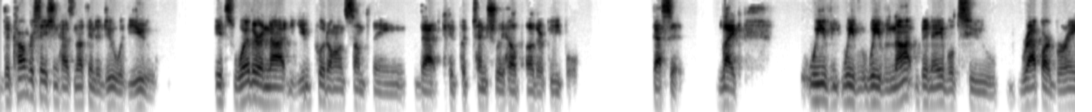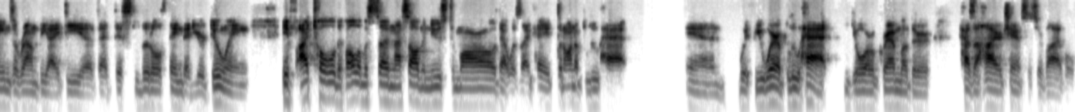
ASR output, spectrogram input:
the conversation has nothing to do with you. It's whether or not you put on something that could potentially help other people. That's it. Like we've we've we've not been able to wrap our brains around the idea that this little thing that you're doing if i told if all of a sudden i saw the news tomorrow that was like hey put on a blue hat and if you wear a blue hat your grandmother has a higher chance of survival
